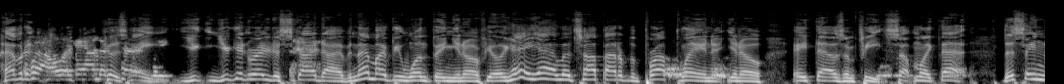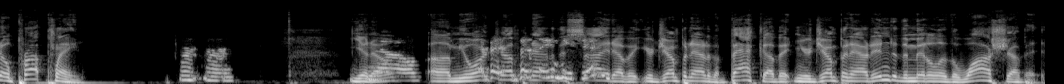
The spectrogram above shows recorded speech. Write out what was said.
Having a, Well, having a- because hey, you, you're getting ready to skydive, and that might be one thing. You know, if you're like, hey, yeah, let's hop out of the prop plane at you know eight thousand feet, something like that. This ain't no prop plane. Mm-mm. You know, um, you aren't But jumping out of the side did- of it. You're jumping out of the back of it, and you're jumping out into the middle of the wash of it,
